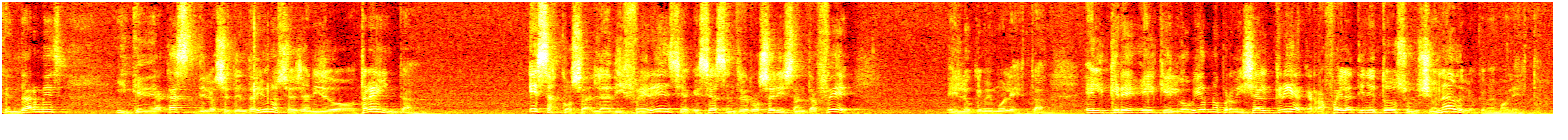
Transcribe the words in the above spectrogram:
gendarmes y que de acá de los 71 se hayan ido 30. Esas cosas, la diferencia que se hace entre Rosario y Santa Fe es lo que me molesta. El, el que el gobierno provincial crea que Rafaela tiene todo solucionado es lo que me molesta.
